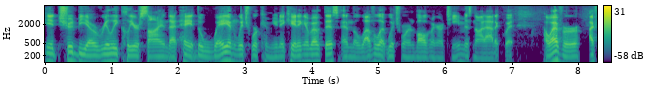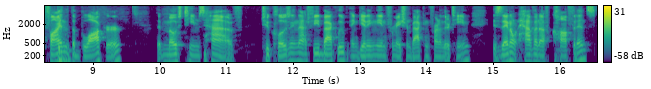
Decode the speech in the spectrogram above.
it should be a really clear sign that, hey, the way in which we're communicating about this and the level at which we're involving our team is not adequate. However, I find that the blocker that most teams have to closing that feedback loop and getting the information back in front of their team is they don't have enough confidence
